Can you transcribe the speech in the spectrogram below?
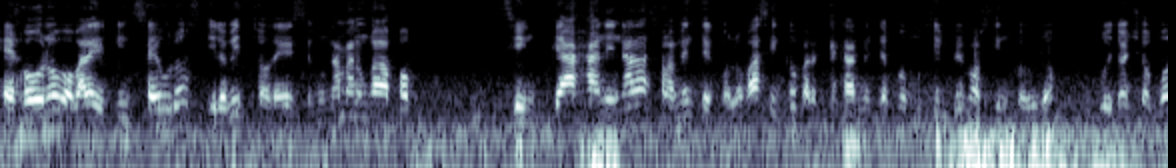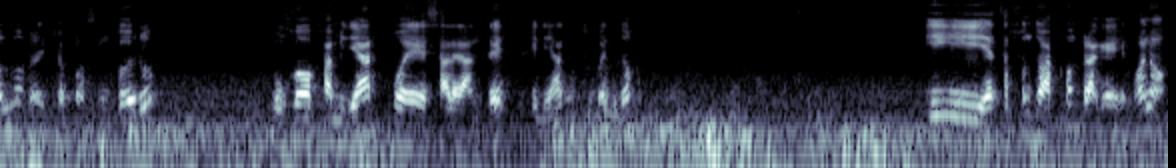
El juego nuevo vale 15 euros y lo he visto de segunda mano en Wallapop sin caja ni nada, solamente con lo básico, pero es que realmente juego muy simple por 5 euros. Un poquito hecho polvo, pero hecho por 5 euros. Un juego familiar, pues adelante, genial, estupendo. Y estas son todas las compras que, bueno,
